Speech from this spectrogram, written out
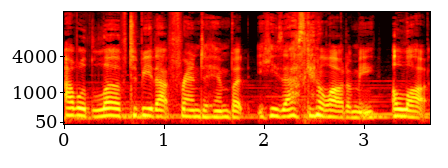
I would love to be that friend to him, but he's asking a lot of me. A lot.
